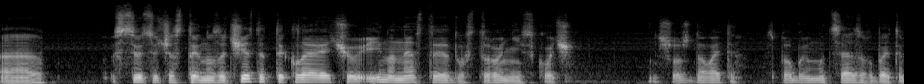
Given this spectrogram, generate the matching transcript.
е, всю цю частину зачистити клеючу і нанести двосторонній скотч. Ну що ж, давайте спробуємо це зробити.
